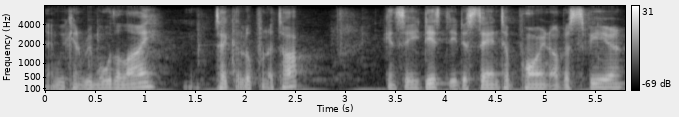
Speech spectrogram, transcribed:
and we can remove the line. Take a look from the top. You can see this is the center point of the sphere.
